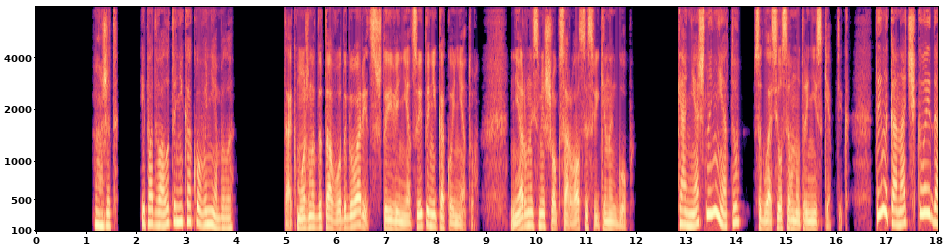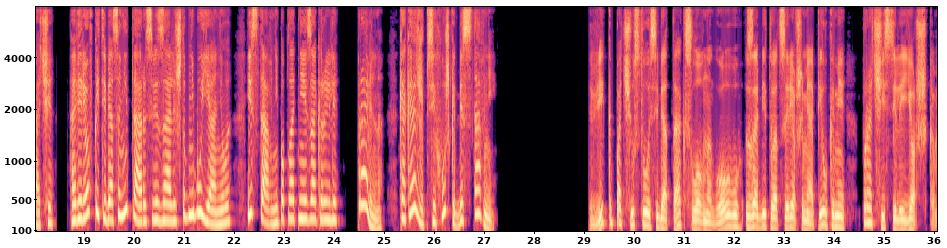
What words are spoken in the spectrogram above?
«Может, и подвала-то никакого не было?» Так можно до того договориться, что и Венеции-то никакой нету. Нервный смешок сорвался с Викиных губ. «Конечно, нету», — согласился внутренний скептик. «Ты на канатчиковой даче, а веревкой тебя санитары связали, чтобы не буянило, и ставни поплотнее закрыли. Правильно, какая же психушка без ставней?» Вика почувствовала себя так, словно голову, забитую отсыревшими опилками, прочистили ёршиком.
